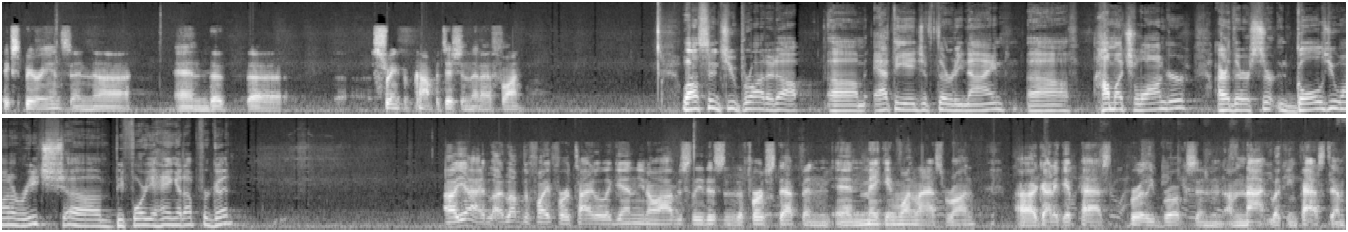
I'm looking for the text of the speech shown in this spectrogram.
experience and uh, and the, the strength of competition that I fought. Well, since you brought it up, um, at the age of 39. Uh, how much longer? Are there certain goals you want to reach uh, before you hang it up for good? Uh, yeah, I'd, I'd, love to fight for a title again. You know, obviously this is the first step in, in making one last run. Uh, I got to get past Burley Brooks, and I'm not looking past him.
